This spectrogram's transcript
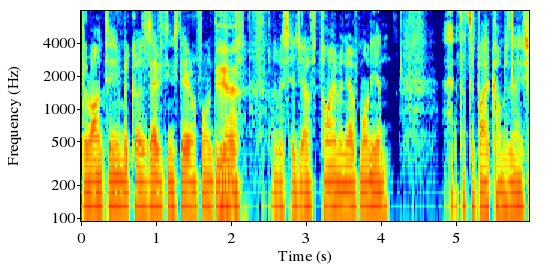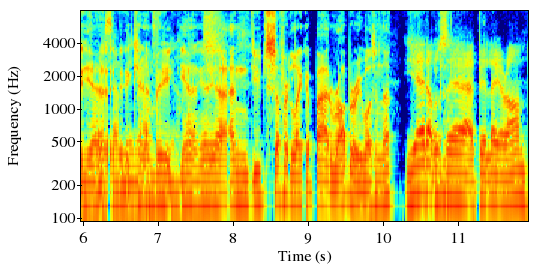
the wrong thing because everything's there in front of you. Yeah. Like I said, you have time and you have money and. That's a bad combination. Yeah, it can be. you know. Yeah, yeah, yeah. And you suffered like a bad robbery, wasn't that? Yeah, that was uh, a bit later on.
